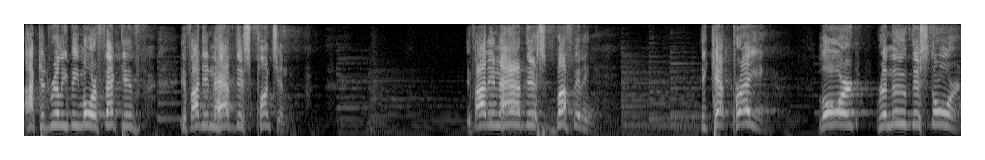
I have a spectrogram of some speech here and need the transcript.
I could really be more effective if I didn't have this punching, if I didn't have this buffeting. He kept praying, Lord, remove this thorn.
